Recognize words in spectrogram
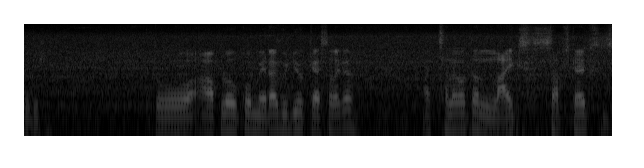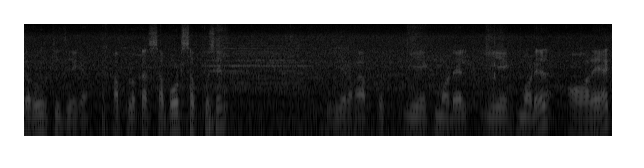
ये देखिए तो आप लोगों को मेरा वीडियो कैसा लगा? अच्छा लगा तो लाइक सब्सक्राइब ज़रूर कीजिएगा। आप लोग का सपोर्ट सब कुछ है। तो ये रहा आपको ये एक मॉडल ये एक मॉडल और एक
